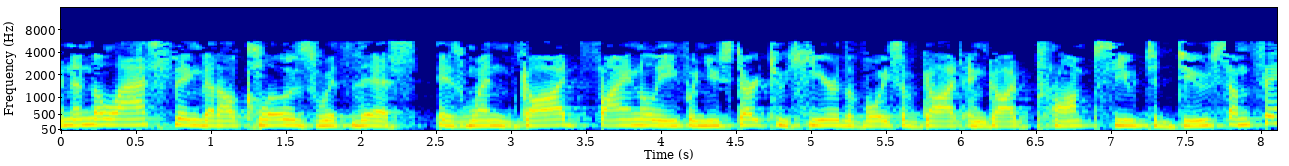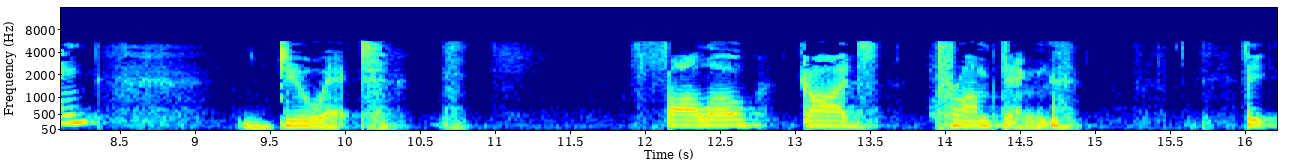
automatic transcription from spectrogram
And then the last thing that I'll close with this is when God finally, when you start to hear the voice of God and God prompts you to do something, do it follow God's prompting. See,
